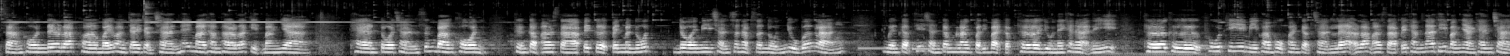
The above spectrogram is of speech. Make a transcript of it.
23 คนได้รับความไว้วางใจจากฉันให้มาทำภารกิจบางอย่าง แทนตัวฉันซึ่งบางคนถึงกับอาสาไปเกิดเป็นมนุษย์ โดยมีฉันสนับสนุนอยู่เบื้องหลัง เหมือนกับที่ฉันกำลังปฏิบัติกับเธออยู่ในขณะนี้ เธอคือผู้ที่มีความผูกพันกับฉัน และรับอาสาไปทำหน้าที่บางอย่างแทนฉัน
